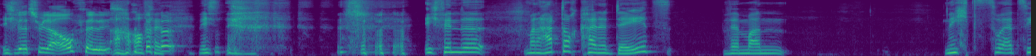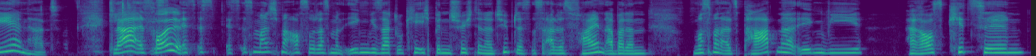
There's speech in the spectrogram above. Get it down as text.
ich werde schon wieder auffällig. Ach, auffällig. Ich, ich finde, man hat doch keine Dates, wenn man nichts zu erzählen hat. Klar, es ist, es, ist, es ist manchmal auch so, dass man irgendwie sagt, okay, ich bin ein schüchterner Typ, das ist alles fein, aber dann muss man als Partner irgendwie herauskitzeln,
